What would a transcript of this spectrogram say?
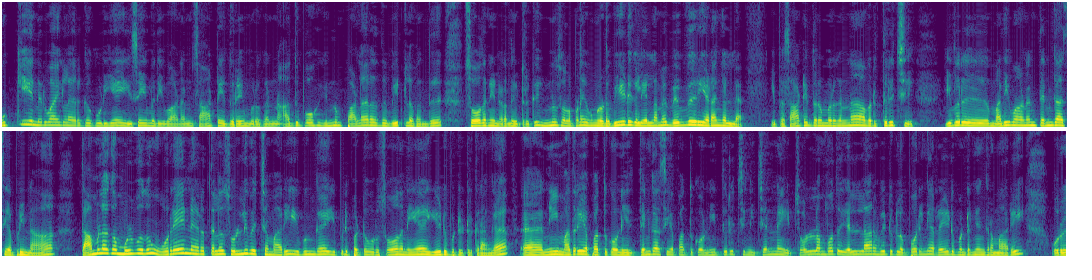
முக்கிய நிர்வாகிகளாக இருக்கக்கூடிய இசைமதிவாணன் சாட்டை துரைமுருகன் அது போக இன்னும் பலரது வீட்டில் வந்து சோதனை நடந்துகிட்டு இருக்கு இன்னும் சொல்லப்போனால் இவங்களோட வீடுகள் எல்லாமே வெவ்வேறு இடங்கள்ல. இப்போ சாட்டை துரைமுருகன்னா அவர் திருச்சி. இவர் மதிவாணன் தென்காசி அப்படின்னா தமிழகம் முழுவதும் ஒரே நேரத்தில் சொல்லி வச்ச மாதிரி இவங்க இப்படிப்பட்ட ஒரு சோதனையை ஈடுபட்டு இருக்கிறாங்க நீ மதுரையை பார்த்துக்கோ நீ தென்காசியை பார்த்துக்கோ நீ திருச்சி நீ சென்னை சொல்லும் போது எல்லாரும் வீட்டுக்குள்ளே போகிறீங்க ரைடு பண்ணுறீங்கிற மாதிரி ஒரு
